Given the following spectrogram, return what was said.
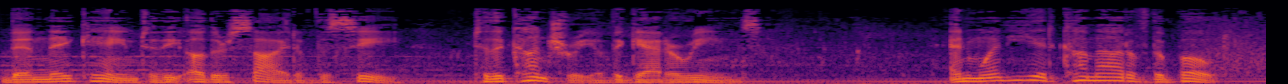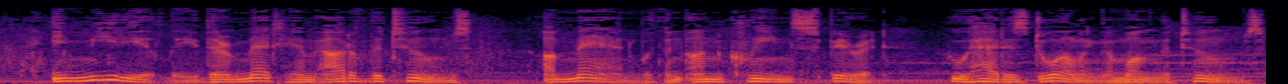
Then they came to the other side of the sea, to the country of the Gadarenes. And when he had come out of the boat, immediately there met him out of the tombs a man with an unclean spirit, who had his dwelling among the tombs.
